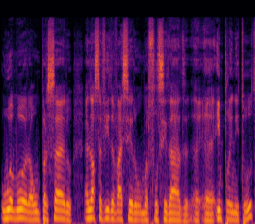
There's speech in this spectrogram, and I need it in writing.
o amor ou um parceiro, a nossa vida vai ser uma felicidade uh, uh, em plenitude.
